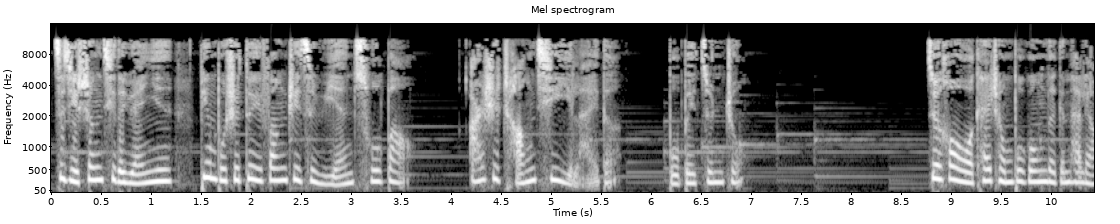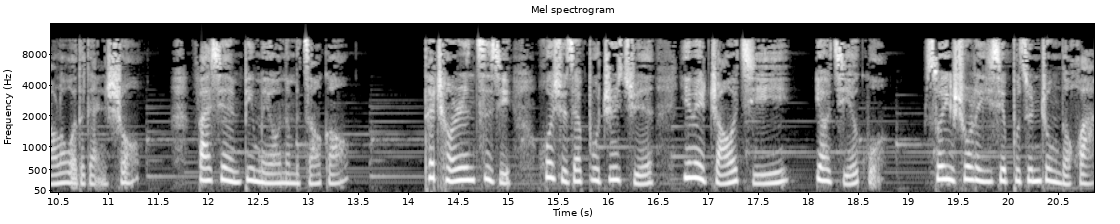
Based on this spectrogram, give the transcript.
自己生气的原因，并不是对方这次语言粗暴，而是长期以来的不被尊重。最后，我开诚布公的跟他聊了我的感受，发现并没有那么糟糕。他承认自己或许在不知觉，因为着急要结果。所以说了一些不尊重的话，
